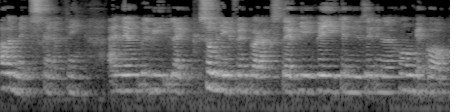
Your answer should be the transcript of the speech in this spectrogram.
oven mitts kind of thing. And there will be like so many different products that we, where you can use it in a home decor.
